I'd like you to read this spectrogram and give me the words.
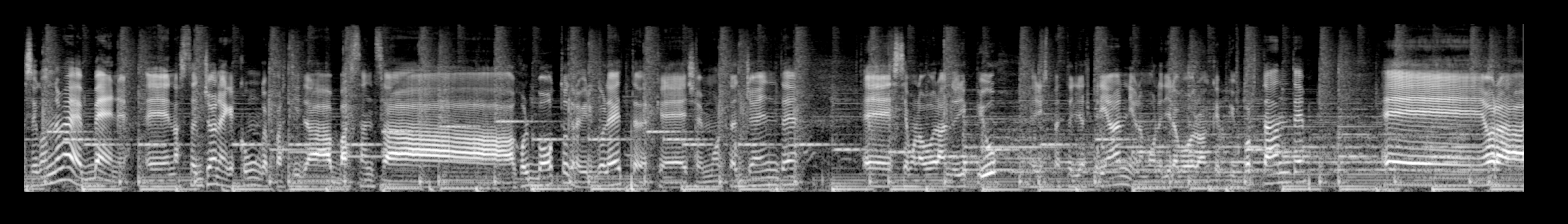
Secondo me è bene, è una stagione che comunque è partita abbastanza col botto, tra virgolette, perché c'è molta gente e stiamo lavorando di più rispetto agli altri anni, è una mole di lavoro anche più importante e ora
